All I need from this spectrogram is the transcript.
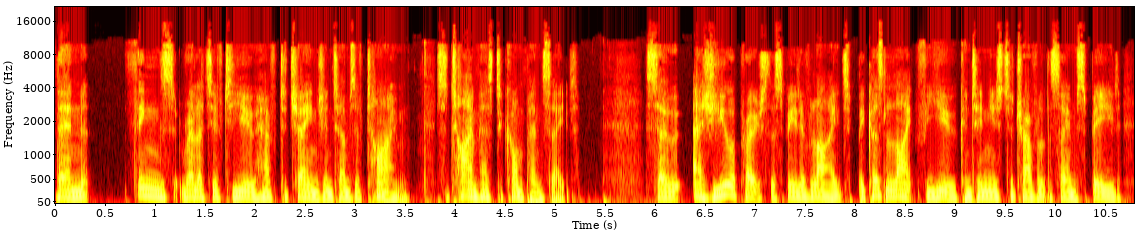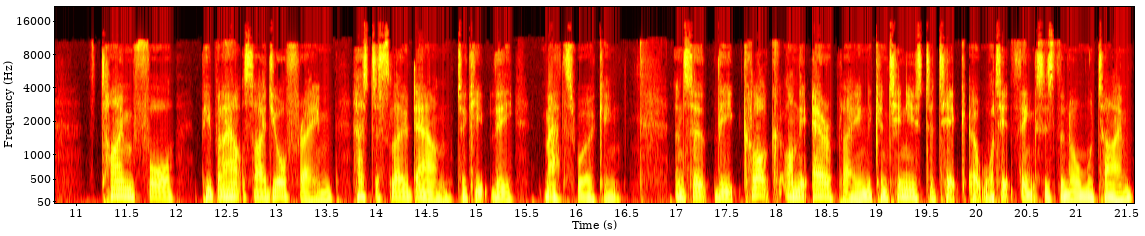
then things relative to you have to change in terms of time. So time has to compensate. So as you approach the speed of light, because light for you continues to travel at the same speed, time for people outside your frame has to slow down to keep the maths working. And so the clock on the aeroplane continues to tick at what it thinks is the normal time,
